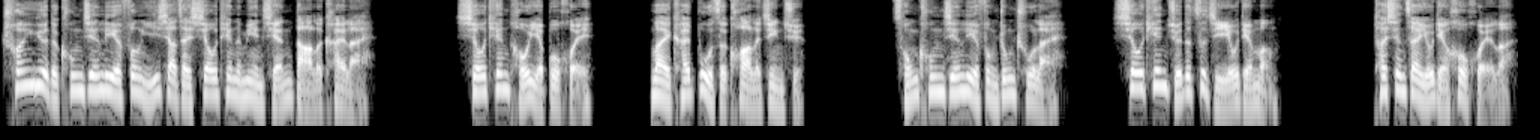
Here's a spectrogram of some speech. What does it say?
穿越的空间裂缝一下在萧天的面前打了开来，萧天头也不回，迈开步子跨了进去。从空间裂缝中出来，萧天觉得自己有点懵，他现在有点后悔了。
